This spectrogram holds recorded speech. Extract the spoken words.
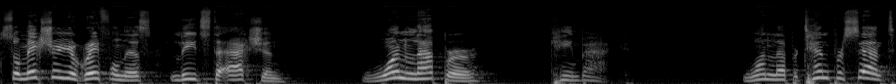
So make sure your gratefulness leads to action. One leper came back. One leper. 10%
